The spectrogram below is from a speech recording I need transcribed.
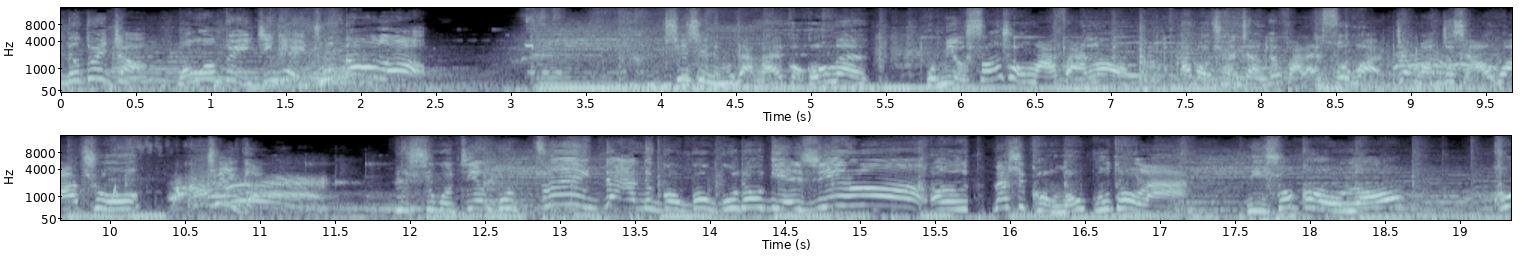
莱德队长，汪汪队已经可以出动了。谢谢你们赶来，狗狗们，我们有双重麻烦了。阿宝船长跟法兰索瓦正忙着想要挖出这个，那是我见过最大的狗狗骨头点心了。嗯，那是恐龙骨头啦。你说恐龙？酷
